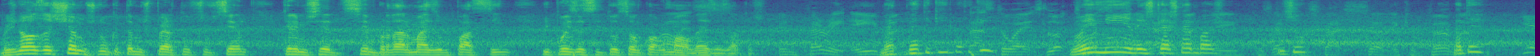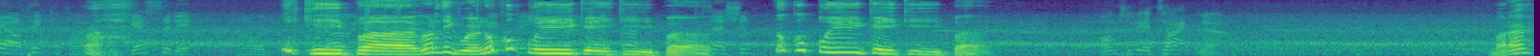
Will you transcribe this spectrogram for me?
Mas nós achamos que nunca estamos perto o suficiente, queremos sempre dar mais um passinho e depois a situação corre mal. 10 exatas. É, mete, mete aqui, mete aqui. Não é minha nem é neste gajo cá em baixo. Isso? Mete aí. Ah. Equipa, agora digo eu, não compliquem, equipa. Não compliquem, equipa. Bora?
